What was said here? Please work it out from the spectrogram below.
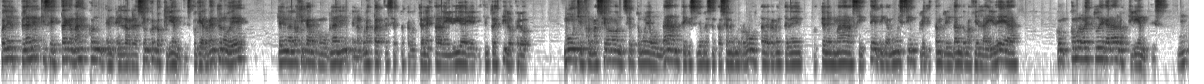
¿cuál es el planner que se destaca más con, en, en, la relación con los clientes? Porque de repente uno ve que hay una lógica como planning en algunas partes, ¿cierto? Esta cuestión está dividida y hay distintos estilos, pero mucha información, ¿cierto? Muy abundante, qué sé yo, presentaciones muy robustas, de repente ve cuestiones más sintéticas, muy simples, que están brindando más bien la idea. ¿Cómo, lo ves tú de cara a los clientes? ¿Mm?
